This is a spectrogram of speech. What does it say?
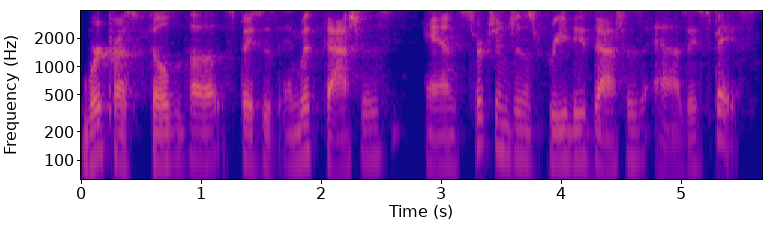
WordPress fills the spaces in with dashes, and search engines read these dashes as a space.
